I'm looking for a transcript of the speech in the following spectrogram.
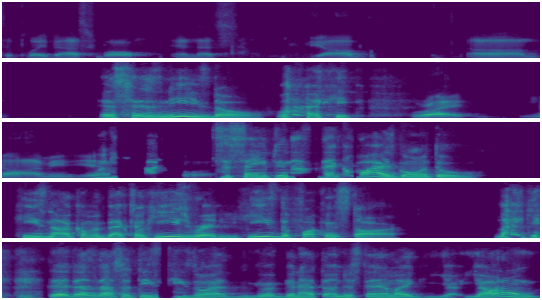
to play basketball and that's your job, um, It's his knees though. Like right? No, I mean, yeah, it's the same thing that, that Kawhi is going through. He's not coming back till he's ready. He's the fucking star. Like that, that's that's what these teams don't have, gonna have to understand. Like y- y'all don't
